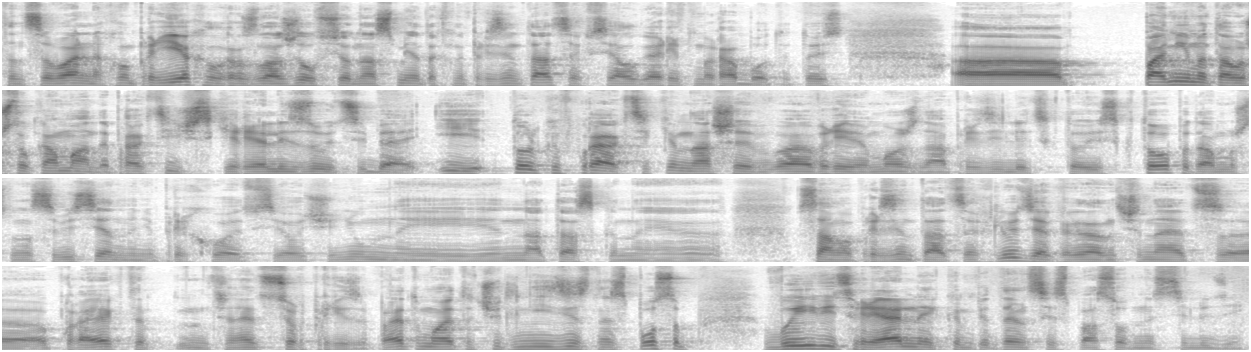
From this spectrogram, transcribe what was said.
танцевальных. Он приехал, разложил все на сметах, на презентациях, все алгоритмы работы. То есть помимо того, что команда практически реализует себя, и только в практике в наше а, время можно определить, кто есть кто, потому что на собеседование приходят все очень умные, натасканные в самопрезентациях люди, а когда начинаются проекты, начинаются сюрпризы. Поэтому это чуть ли не единственный способ выявить реальные компетенции и способности людей.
